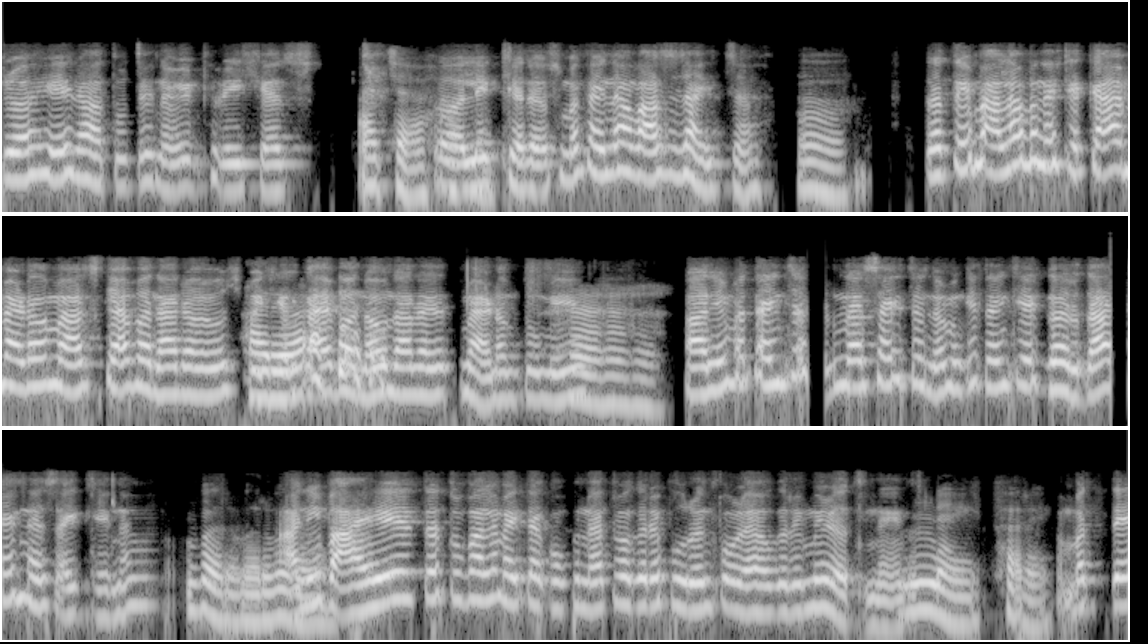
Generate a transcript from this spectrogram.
ज- हे राहत होते नवे फ्रेशर्स अच्छा. लेक्चरर्स मग त्यांना वास जायचा. तर ते मला म्हणायचे काय मॅडम आज क्या बना रहे अरे स्पेशल. काय बनवणार आहेत मॅडम तुम्ही? हा हा हा. आणि मग त्यांचं नसायचं ना म्हणजे त्यांचे घरदार नसायचे ना. बरोबर आणि बाहेर तर तुम्हाला माहिती आहे कोकणात वगैरे पुरणपोळ्या वगैरे मिळत नाहीत. नाही मग ते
